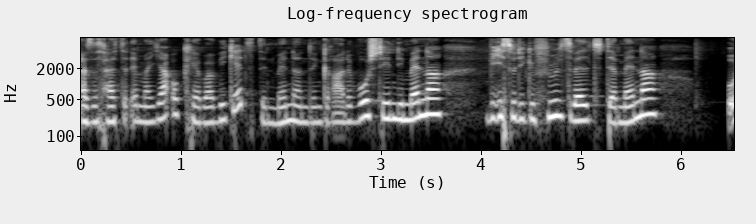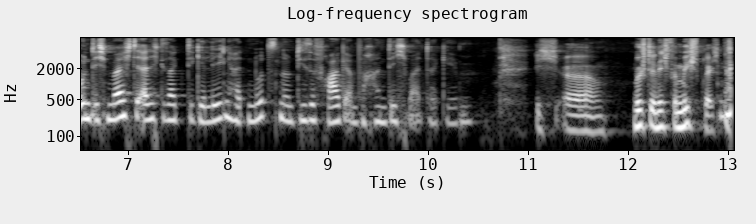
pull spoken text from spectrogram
Also es das heißt dann immer, ja, okay, aber wie geht es den Männern denn gerade? Wo stehen die Männer? Wie ist so die Gefühlswelt der Männer? Und ich möchte ehrlich gesagt die Gelegenheit nutzen und diese Frage einfach an dich weitergeben. Ich äh, möchte nicht für mich sprechen.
